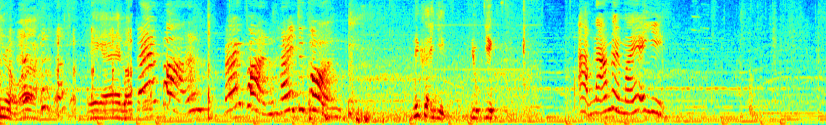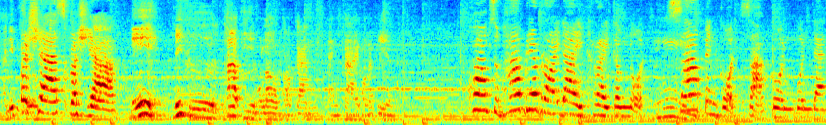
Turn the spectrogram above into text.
นี่แบบว่านี่ไงเราแบงค์พัน แบงค์พันให้ทุกคนนี่คือไอหยิกหยุกหยิกอาบน้ำหน่อยไหมไอหยิกอันนี้ประชาสประชา นี่นี่คือท่าทีของเราต่อการแต่งกายของนักเรียน ความสุภาพเรียบร้อยใดใครกำหนด อืมสร้างเป็นกฎสากลบนแดน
